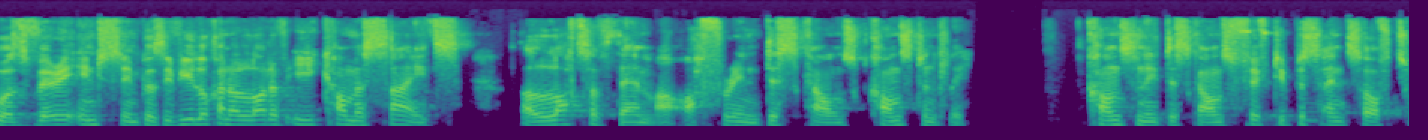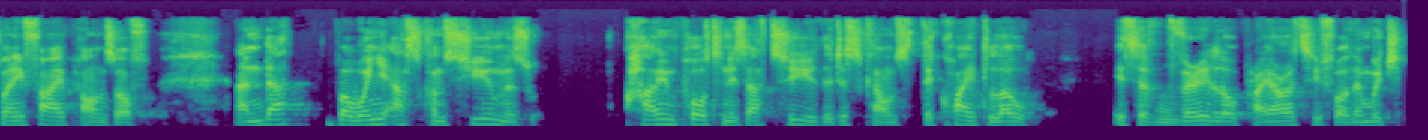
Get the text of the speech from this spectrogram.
was very interesting, because if you look on a lot of e-commerce sites, a lot of them are offering discounts constantly constantly discounts 50% off 25 pounds off and that but when you ask consumers how important is that to you the discounts they're quite low it's a mm. very low priority for them which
